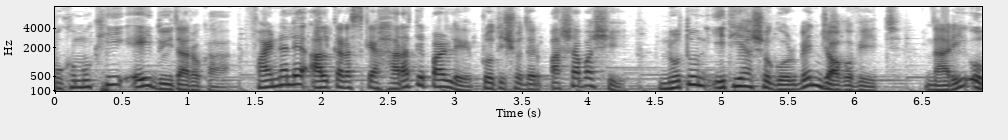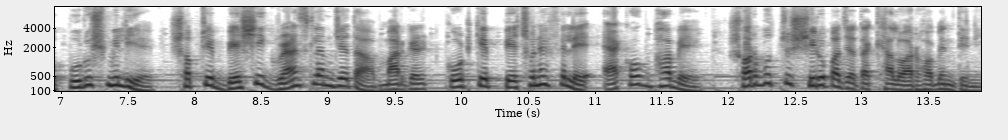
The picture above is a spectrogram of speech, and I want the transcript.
মুখোমুখি এই দুই তারকা। ফাইনালে আলকারাজকে হারাতে পারলে প্রতিশোধের পাশাপাশি নতুন ইতিহাসও গড়বেন জকোভিচ। নারী ও পুরুষ মিলিয়ে সবচেয়ে বেশি গ্র্যান্ডস্ল্যাম জেতা মার্গারেট কোর্টকে পেছনে ফেলে এককভাবে সর্বোচ্চ শিরোপা জেতা খেলোয়াড় হবেন তিনি।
